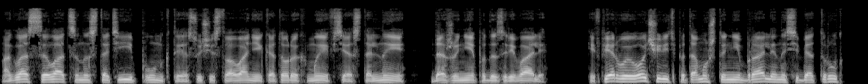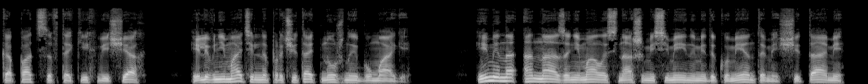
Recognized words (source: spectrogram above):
могла ссылаться на статьи и пункты, о существовании которых мы, все остальные, даже не подозревали. И в первую очередь потому, что не брали на себя труд копаться в таких вещах или внимательно прочитать нужные бумаги. Именно она занималась нашими семейными документами, счетами,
